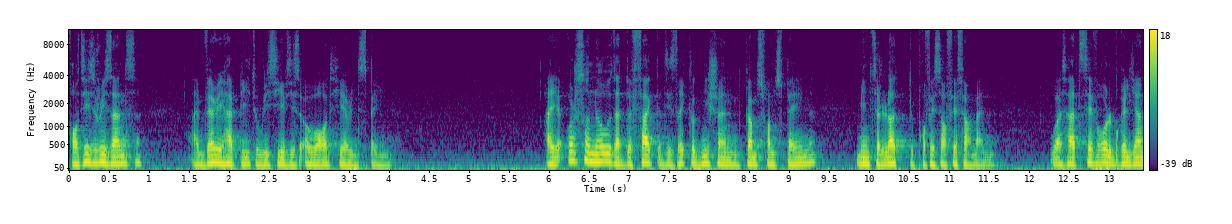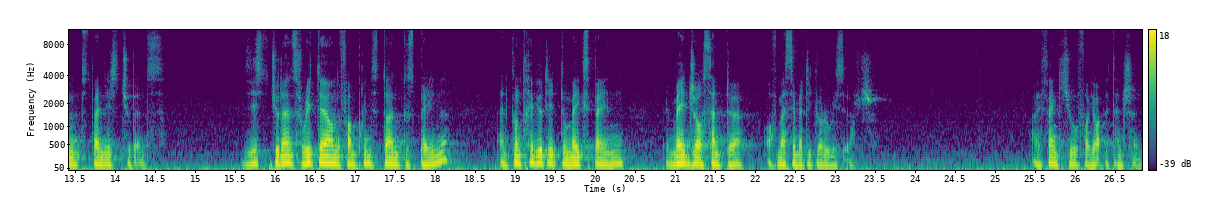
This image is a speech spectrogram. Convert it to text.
For these reasons, I'm very happy to receive this award here in Spain. I also know that the fact that this recognition comes from Spain means a lot to Professor Fefferman, who has had several brilliant Spanish students. These students returned from Princeton to Spain and contributed to make Spain a major center of mathematical research. I thank you for your attention.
